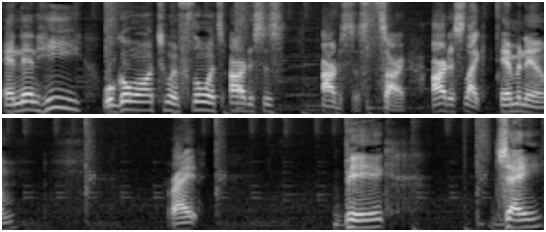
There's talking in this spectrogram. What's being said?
And then he will go on to influence artists, artists, sorry, artists like Eminem, right? Big, Jay,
